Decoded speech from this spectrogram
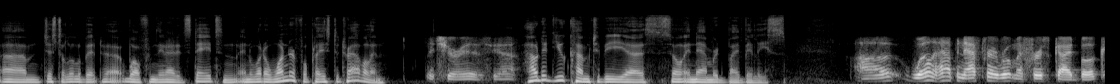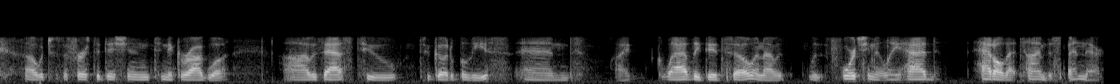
um, just a little bit uh, well from the United States, and, and what a wonderful place to travel in. It sure is, yeah. How did you come to be uh, so enamored by Belize? Uh, well, it happened after I wrote my first guidebook, uh, which was the first edition to Nicaragua. Uh, I was asked to to go to Belize, and I gladly did so. And I was, was fortunately had had all that time to spend there.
